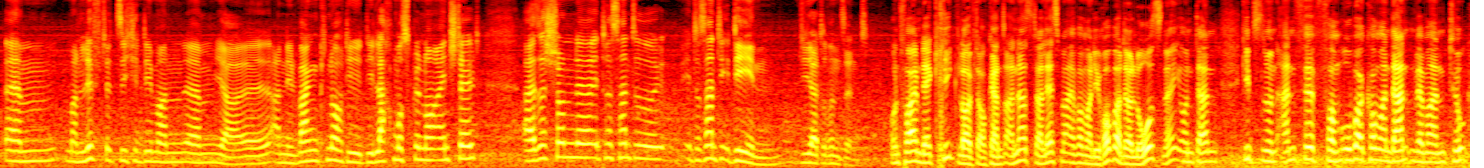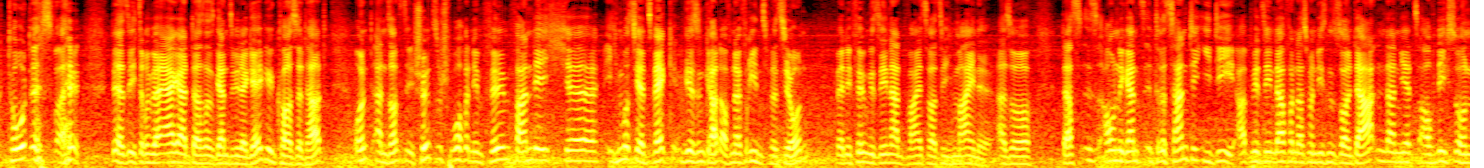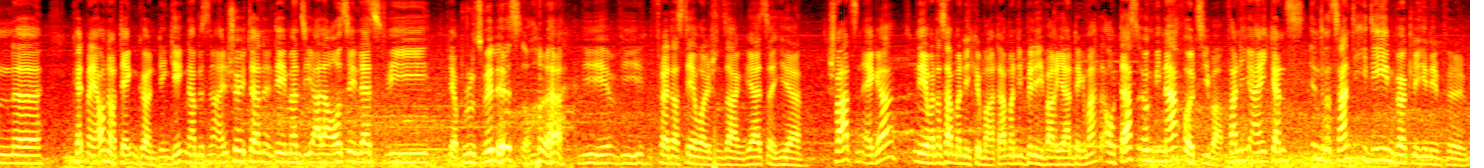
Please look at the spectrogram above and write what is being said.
Ähm, man liftet sich, indem man ähm, ja, äh, an den Wangenknochen die, die Lachmuskeln noch einstellt. Also schon äh, interessante, interessante Ideen, die da drin sind. Und vor allem der Krieg läuft auch ganz anders. Da lässt man einfach mal die Roboter los. Ne? Und dann gibt es nur einen Anpfiff vom Oberkommandanten, wenn man tot ist, weil der sich darüber ärgert, dass das Ganze wieder Geld gekostet hat. Und ansonsten, den schönsten Spruch in dem Film fand ich, äh, ich muss jetzt weg, wir sind gerade auf einer Friedensmission. Wer den Film gesehen hat, weiß, was ich meine. Also das ist auch eine ganz interessante Idee. Abgesehen davon, dass man diesen Soldaten dann jetzt auch nicht so ein, äh, hätte man ja auch noch denken können, den Gegner ein bisschen einschüchtern, indem man sie alle aussehen lässt wie ja, Bruce Willis oder wie, wie Fred Astaire, wollte ich schon sagen. Wie heißt er hier? Schwarzenegger. Nee, aber das hat man nicht gemacht. Da hat man die Billig-Variante gemacht. Auch das irgendwie nachvollziehbar. Fand ich eigentlich ganz interessante Ideen wirklich in dem Film.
